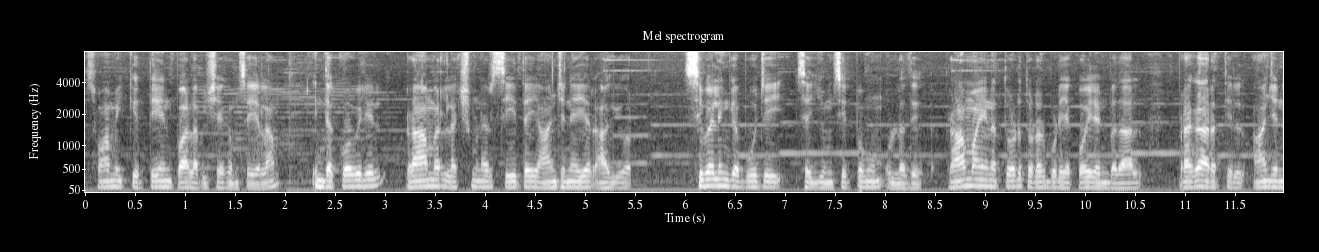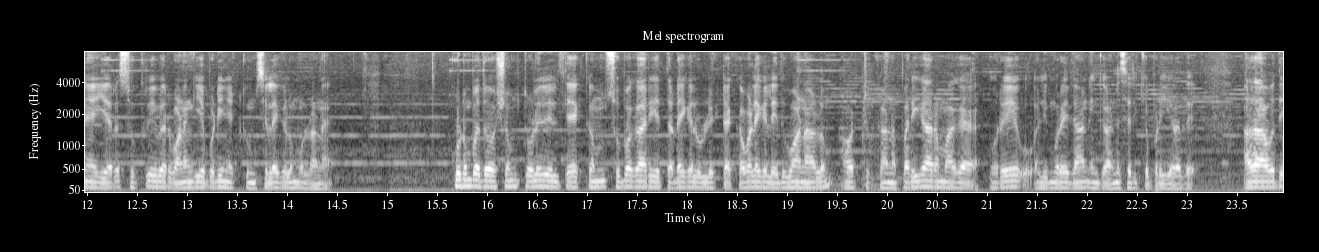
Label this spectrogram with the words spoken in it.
சுவாமிக்கு தேன் பால் அபிஷேகம் செய்யலாம். இந்த கோவிலில் ராமர் லக்ஷ்மணர் சீதை ஆஞ்சநேயர் ஆகியோர் சிவலிங்க பூஜை செய்யும் சிற்பமும் உள்ளது. ராமாயணத்தோடு தொடர்புடைய கோயில் என்பதால் பிரகாரத்தில் ஆஞ்சநேயர் சுக்ரீவர் வணங்கியபடி நிற்கும் சிலைகளும் உள்ளன. குடும்ப தோஷம் தொழிலில் தேக்கம் சுபகாரிய தடைகள் உள்ளிட்ட கவலைகள் எதுவானாலும் அவற்றுக்கான பரிகாரமாக ஒரே வழிமுறை தான் இங்கு அனுசரிக்கப்படுகிறது. அதாவது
